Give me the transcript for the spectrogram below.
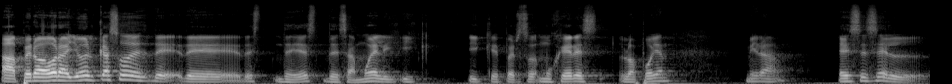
Ah, pero ahora yo el caso de, de, de, de- de Samuel y, y, y que mujeres lo apoyan, mira, ese es el...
